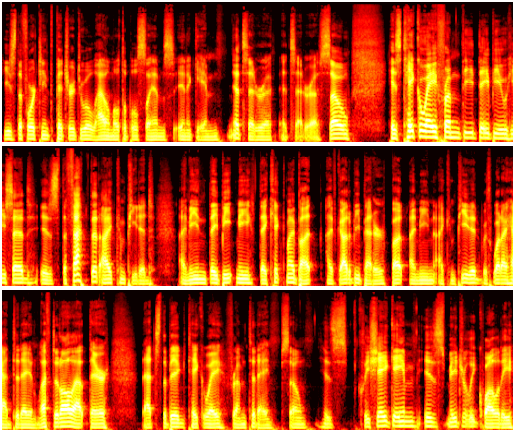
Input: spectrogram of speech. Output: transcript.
He's the 14th pitcher to allow multiple slams in a game, etc., etc. So, his takeaway from the debut, he said, is the fact that I competed. I mean, they beat me, they kicked my butt. I've got to be better, but I mean, I competed with what I had today and left it all out there. That's the big takeaway from today. So, his cliche game is major league quality,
